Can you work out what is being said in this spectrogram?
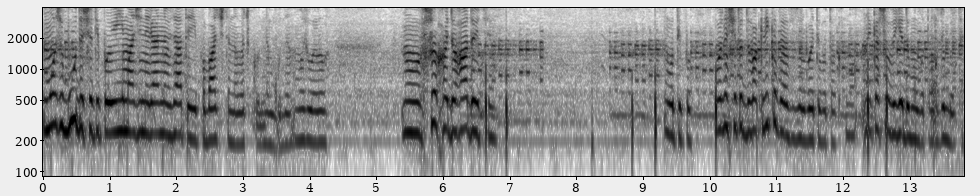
ну, може буде, що типу її майже нереально взяти і побачити новачку не буде. Можливо. Ну, що, хай догадується. Ну, типу, можна ще тут два кліка зараз зробити отак. Ну, яка що я думав отак зробити.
